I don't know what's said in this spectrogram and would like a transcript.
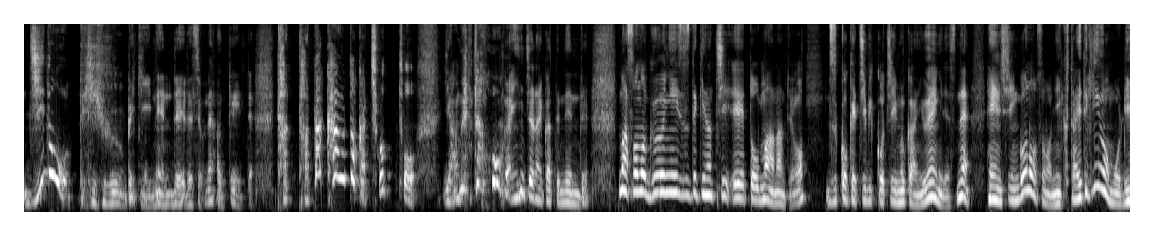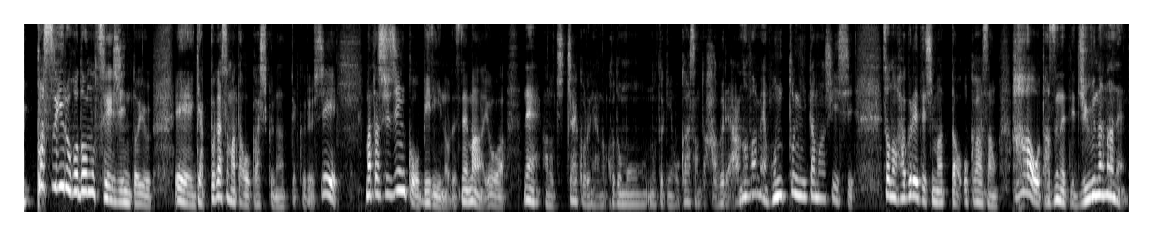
児童っていうべき年齢ですよねはっきり言って。た戦うとかちょっとやめた方がいいんじゃないかって年齢。まあそのグーニーズ的なち、えーっと、まあなんていうの？ずっこけちびっこチーム感ゆえにですね変身後のその肉体的にはもう立派すぎるほどの成人という、えー、ギャップがまたおかしくなってくるしまた主人公ビリーのですねまあ要はねあのちっちゃい頃にあの子供の時にお母さんとはぐれあの場面本当に痛ましいしそのはぐれてしまったお母さん母を訪ねて17年。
